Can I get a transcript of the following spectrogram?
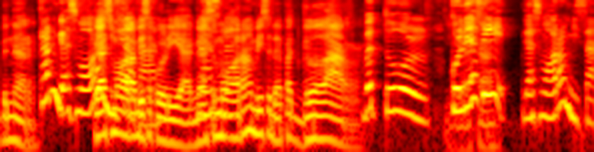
Benar. kan nggak semua orang Gak bisa semua orang bisa kan? kuliah, gak semua sedang- orang bisa dapat gelar. betul kuliah kan? sih nggak semua orang bisa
